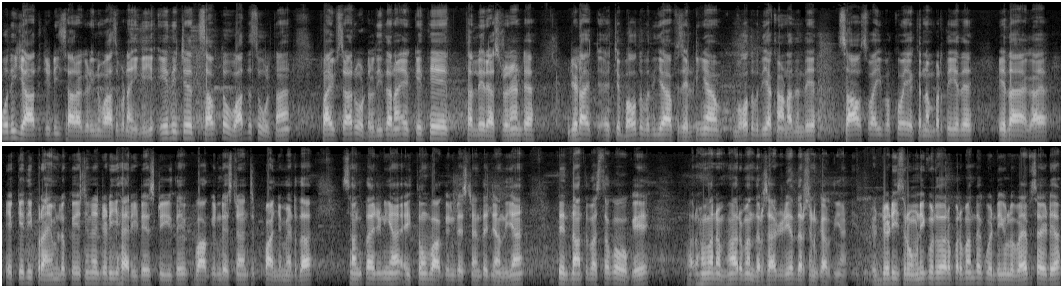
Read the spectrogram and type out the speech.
ਉਹਦੀ ਯਾਦ ਜਿਹੜੀ ਸਾਰਾਗੜੀ ਨਿਵਾਸ ਬਣਾਈ ਗਈ ਹੈ ਇਹਦੇ ਚ ਸਭ ਤੋਂ ਵੱਧ ਸਹੂਲਤਾਂ 5 ਸਟਾਰ ਹੋਟਲ ਦੀ ਤਰ੍ਹਾਂ ਇੱਕ ਇੱਥੇ ਥੱਲੇ ਰੈਸਟੋਰੈਂਟ ਆ ਜਿਹੜਾ ਇਹ 'ਚ ਬਹੁਤ ਵਧੀਆ ਫੈਸਿਲਿਟੀਆਂ ਬਹੁਤ ਵਧੀਆ ਖਾਣਾ ਦਿੰਦੇ ਆ। ਸਾਫ਼ ਸਫ਼ਾਈ ਪੱਖੋਂ ਇੱਕ ਨੰਬਰ ਤੇ ਇਹਦਾ ਇਹਦਾ ਹੈਗਾ ਆ। ਇੱਕ ਇਹਦੀ ਪ੍ਰਾਈਮ ਲੋਕੇਸ਼ਨ ਹੈ ਜਿਹੜੀ ਹੈਰੀਟੇਜ ਸਟਰੀਟ ਤੇ ਵਾਕਿੰਗ ਡਿਸਟੈਂਸ 5 ਮਿੰਟ ਦਾ। ਸੰਗਤਾਂ ਜਿਹੜੀਆਂ ਇੱਥੋਂ ਵਾਕਿੰਗ ਡਿਸਟੈਂਸ ਤੇ ਜਾਂਦੀਆਂ ਤੇ ਨਤਮਸਤਕ ਹੋ ਕੇ ਹਰ ਹਰਿਮੰਦਰ ਸਾਹਿਬ ਜਿਹੜੀਆਂ ਦਰਸ਼ਨ ਕਰਦੀਆਂ। ਜਿਹੜੀ ਸ਼੍ਰੋਮਣੀ ਗੁਰਦੁਆਰਾ ਪ੍ਰਬੰਧਕ ਕਮੇਟੀ ਵੱਲੋਂ ਵੈਬਸਾਈਟ ਆ,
